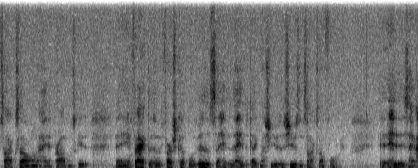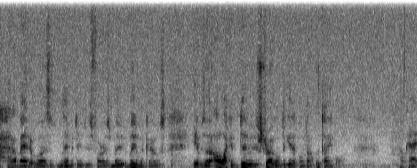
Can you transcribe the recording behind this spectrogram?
socks on. I had problems get. In fact, the first couple of visits, they had, they had to take my shoe, shoes and socks off for me. Is how, how bad it was, limited as far as mo- movement goes. It was uh, all I could do was struggle to get up on top of the table. Okay,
